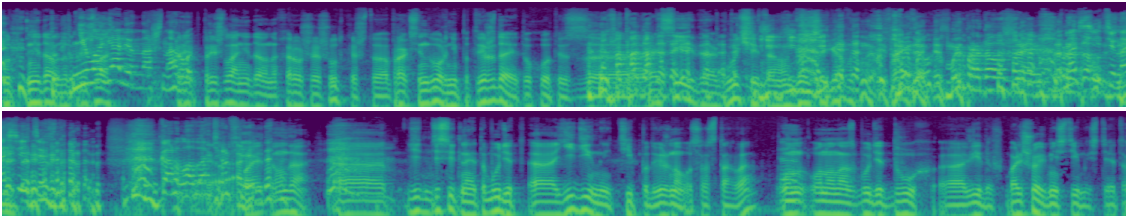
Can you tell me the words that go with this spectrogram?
Тут недавно Не пришла, лоялен наш при- народ. пришла недавно хорошая шутка, что Апраксин двор не подтверждает уход из э, России, да, Гуччи, там. Мы продолжаем. Носите, носите. Карла Лагерфельда. Поэтому да. Э, Действительно, это будет единый тип подвижного состава. Он, у нас будет двух видов. Большой вместимости. Это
